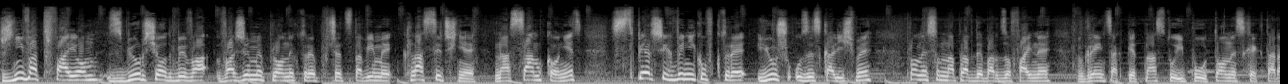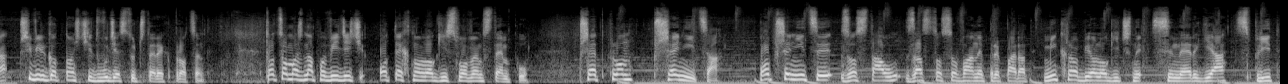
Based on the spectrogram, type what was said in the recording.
Żniwa trwają, zbiór się odbywa, ważymy plony, które przedstawimy klasycznie na sam koniec. Z pierwszych wyników, które już uzyskaliśmy, plony są naprawdę bardzo fajne, w granicach 15,5 tony z hektara przy wilgotności 24%. To, co można powiedzieć o technologii słowem wstępu. Przedplon pszenica. Po pszenicy został zastosowany preparat mikrobiologiczny Synergia Split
